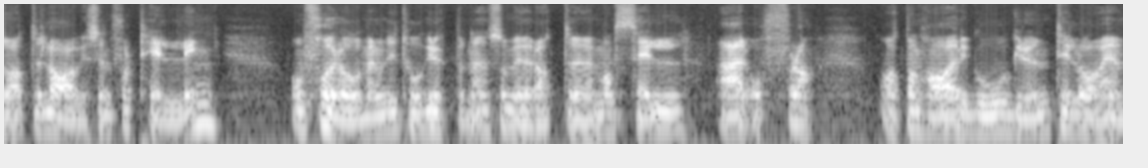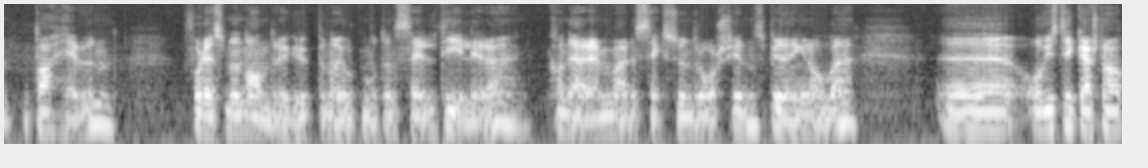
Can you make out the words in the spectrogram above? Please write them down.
og at det lages en fortelling om forholdet mellom de to gruppene som gjør at eh, man selv er offer. Og at man har god grunn til å enten ta hevn for det som den andre gruppen har gjort mot en selv tidligere. Kan gjerne være 600 år siden, spiller ingen rolle. Og hvis det ikke er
